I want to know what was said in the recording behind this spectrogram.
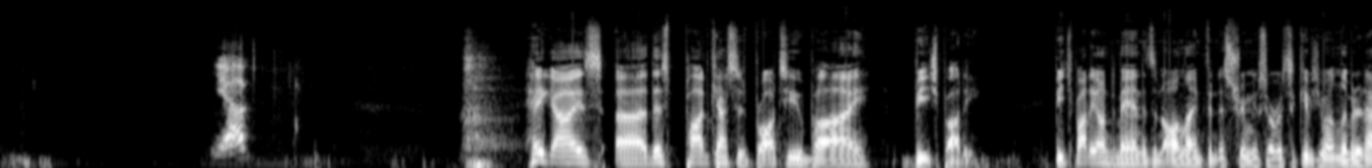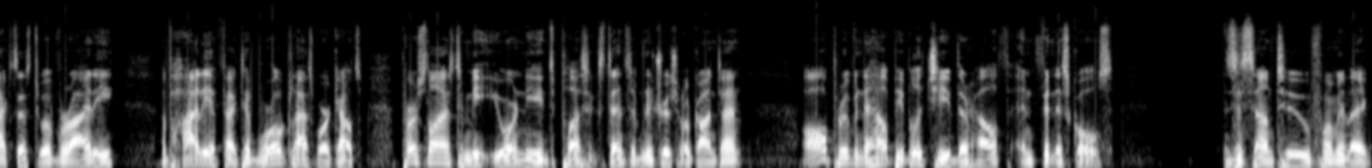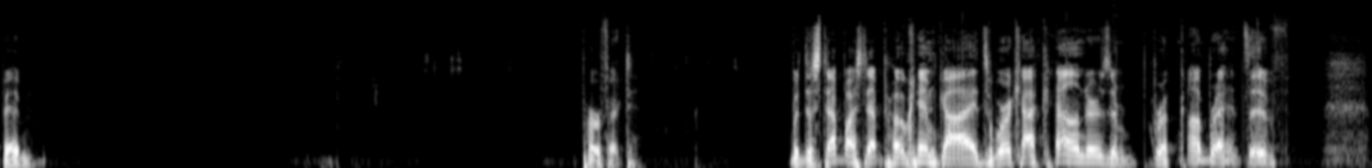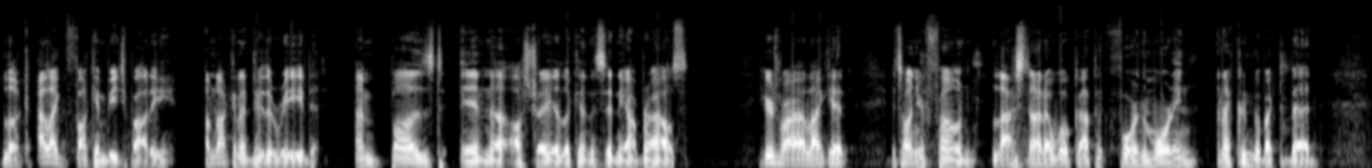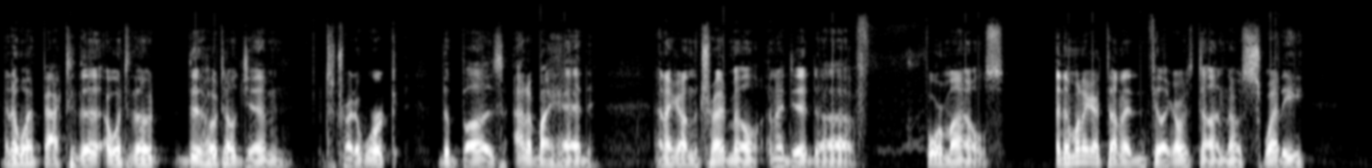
Yep. Hey guys, uh, this podcast is brought to you by Beachbody. Beachbody On Demand is an online fitness streaming service that gives you unlimited access to a variety of highly effective, world class workouts personalized to meet your needs, plus extensive nutritional content, all proven to help people achieve their health and fitness goals. Does this sound too formulaic, babe? Perfect. With the step by step program guides, workout calendars, and pro- comprehensive. Look, I like fucking Beachbody. I'm not going to do the read. I'm buzzed in uh, Australia looking at the Sydney Opera House. Here's why I like it it's on your phone. Last night I woke up at four in the morning and I couldn't go back to bed. And I went back to the I went to the the hotel gym to try to work the buzz out of my head. And I got on the treadmill and I did uh, four miles. And then when I got done, I didn't feel like I was done. I was sweaty,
